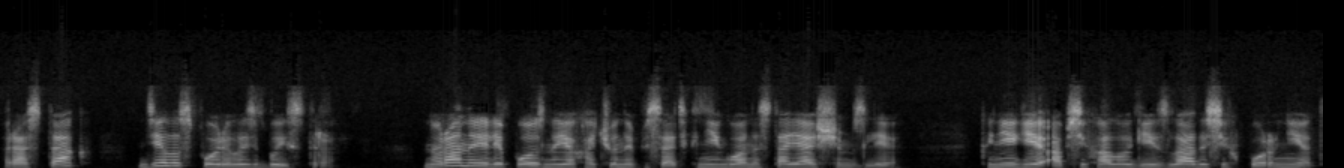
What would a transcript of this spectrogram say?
Раз так, дело спорилось быстро – но рано или поздно я хочу написать книгу о настоящем зле. Книги о психологии зла до сих пор нет,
